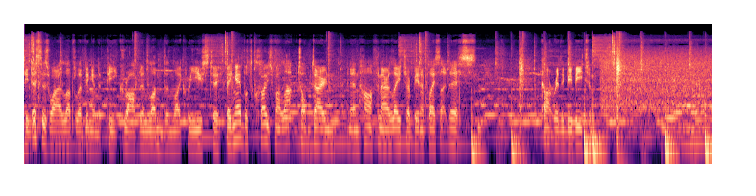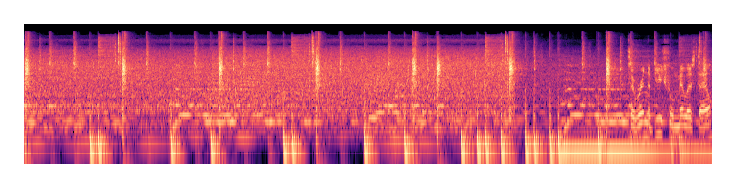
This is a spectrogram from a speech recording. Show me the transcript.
See, this is why I love living in the peak rather than London like we used to. Being able to close my laptop down and then half an hour later be in a place like this can't really be beaten. So we're in the beautiful Millers Dale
